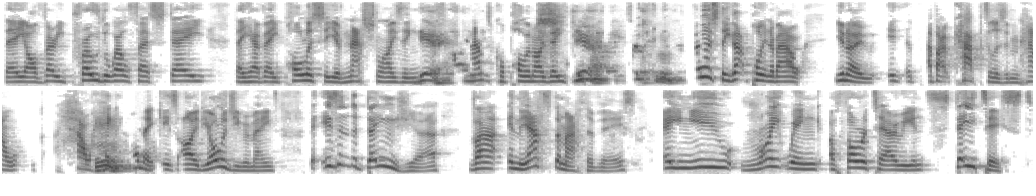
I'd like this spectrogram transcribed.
they are very pro the welfare state. They have a policy of nationalizing yeah. finance called polonization. Yeah. So, firstly, that point about you know, it, about capitalism and how how mm. hegemonic its ideology remains. But isn't the danger that in the aftermath of this, a new right wing authoritarian statist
